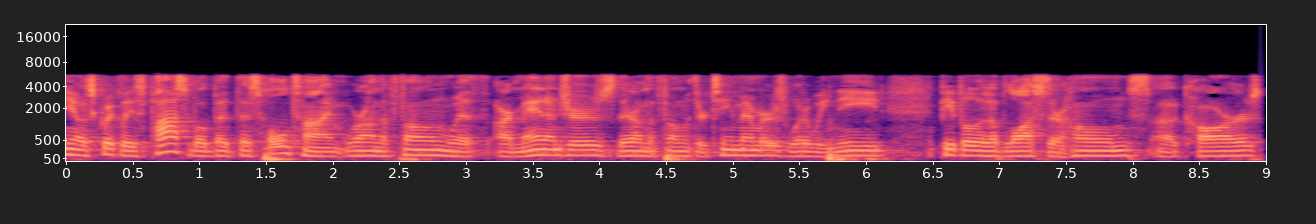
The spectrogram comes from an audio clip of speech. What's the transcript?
you know, as quickly as possible. But this whole time, we're on the phone with our managers. They're on the phone with their team members. What do we need? People that have lost their homes, uh, cars.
